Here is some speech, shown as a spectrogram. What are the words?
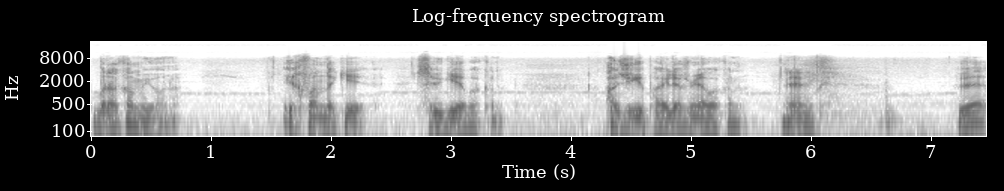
bırakamıyor onu. İhvandaki sevgiye bakın. Acıyı paylaşmaya bakın. Evet. Ve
